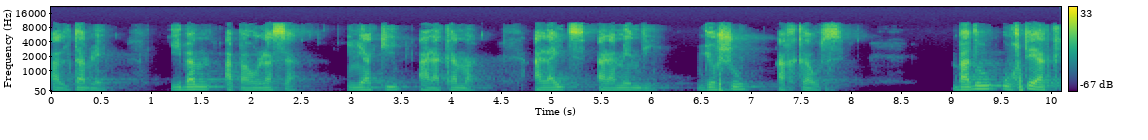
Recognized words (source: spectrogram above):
Altable, Iban Apaolaza, Iñaki Arakama, Alaitz Aramendi, Josu Arkauz. Badu urteak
